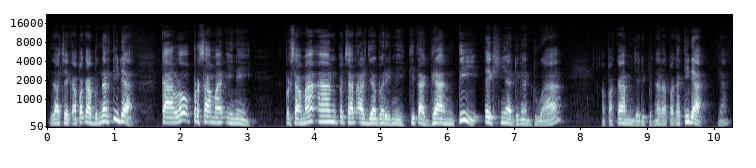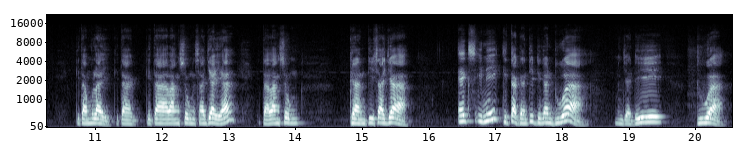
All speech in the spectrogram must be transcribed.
Kita cek apakah benar tidak. Kalau persamaan ini, persamaan pecahan aljabar ini kita ganti X-nya dengan 2, apakah menjadi benar apakah tidak ya. Kita mulai, kita kita langsung saja ya. Kita langsung ganti saja. X ini kita ganti dengan 2 menjadi 2.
